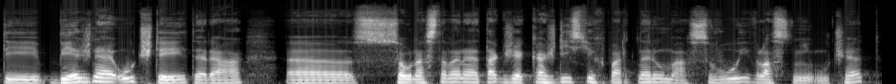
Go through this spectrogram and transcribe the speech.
ty běžné účty teda eh, jsou nastavené tak, že každý z těch partnerů má svůj vlastní účet,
